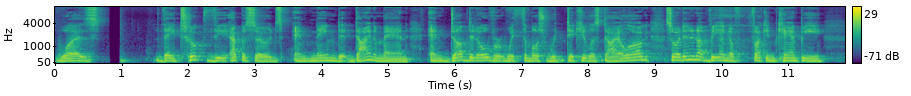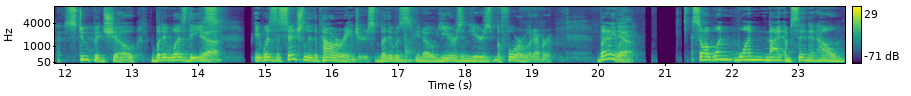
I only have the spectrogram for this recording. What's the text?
was they took the episodes and named it Dynaman and dubbed it over with the most ridiculous dialogue. So it ended up being a fucking campy, stupid show. But it was these. Yeah. It was essentially the Power Rangers, but it was you know years and years before or whatever. But anyway, Yeah. so one one night I'm sitting at home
